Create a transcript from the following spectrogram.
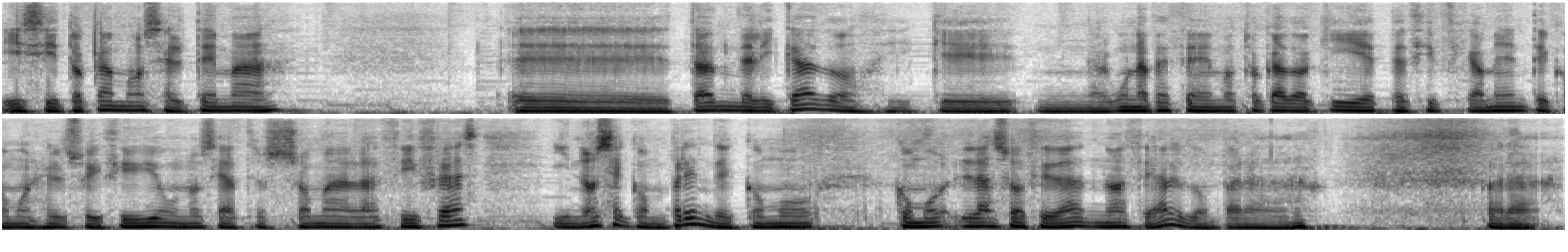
Y si tocamos el tema eh, tan delicado y que mm, algunas veces hemos tocado aquí específicamente como es el suicidio, uno se asoma a las cifras y no se comprende cómo, cómo la sociedad no hace algo para, para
